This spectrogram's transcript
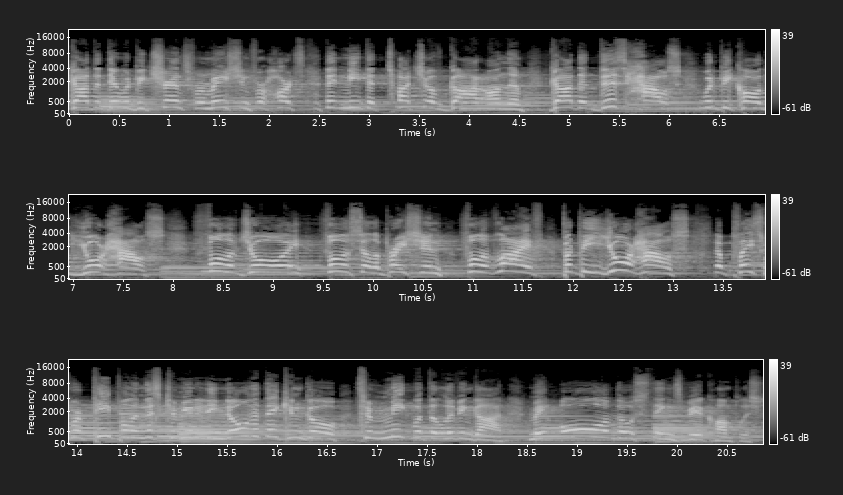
God, that there would be transformation for hearts that need the touch of God on them. God, that this house would be called your house, full of joy, full of celebration, full of life, but be your house, place where people in this community know that they can go to meet with the living God. May all of those things be accomplished.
